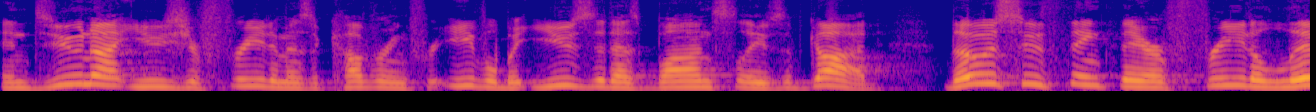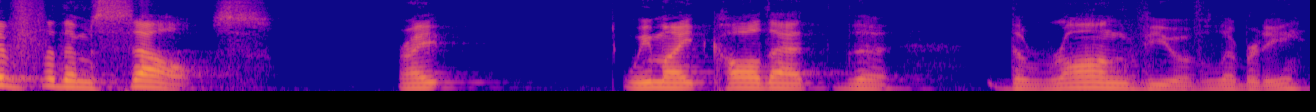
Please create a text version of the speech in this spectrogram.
And do not use your freedom as a covering for evil, but use it as bondslaves of God. Those who think they are free to live for themselves, right? We might call that the, the wrong view of liberty.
